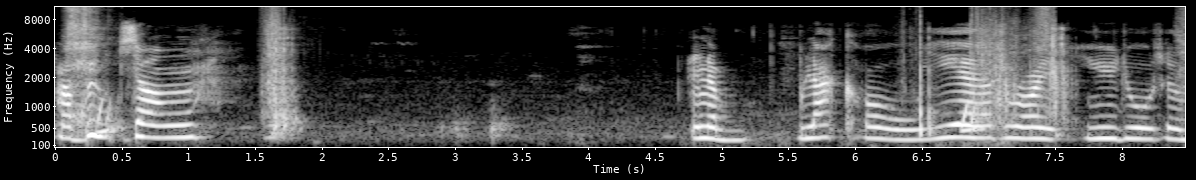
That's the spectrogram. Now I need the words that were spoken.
Get my boots on. In a black hole. Yeah, that's right. Huge awesome.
